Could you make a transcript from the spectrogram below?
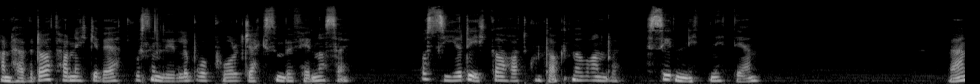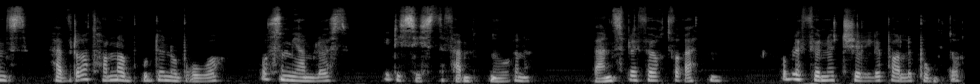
Han hevder at han ikke vet hvor sin lillebror Paul Jackson befinner seg, og sier de ikke har hatt kontakt med hverandre siden 1991. Vance hevder at han har bodd under broer og som hjemløs i de siste 15 årene. Vance ble ført for retten og ble funnet skyldig på alle punkter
